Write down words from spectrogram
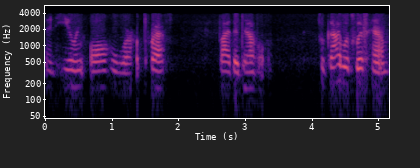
and healing all who were oppressed by the devil. For God was with him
